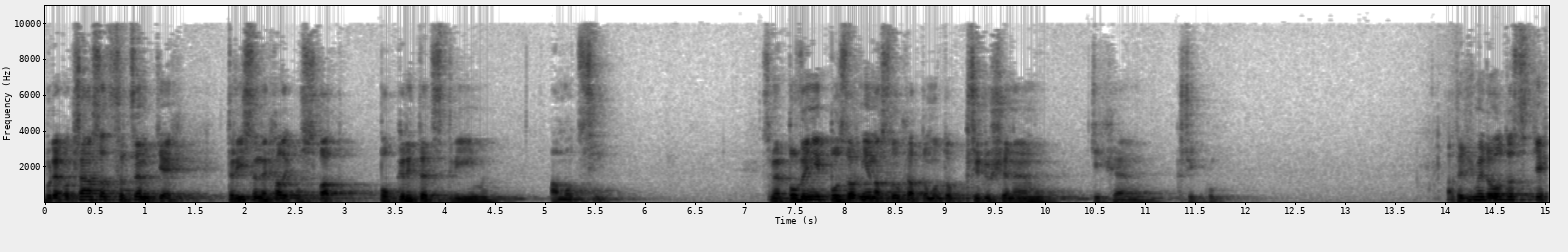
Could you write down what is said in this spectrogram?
bude otřásat srdcem těch, kteří se nechali uspat pokrytectvím a mocí. Jsme povinni pozorně naslouchat tomuto přidušenému tichému křiku. A teď mi dovolte z těch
